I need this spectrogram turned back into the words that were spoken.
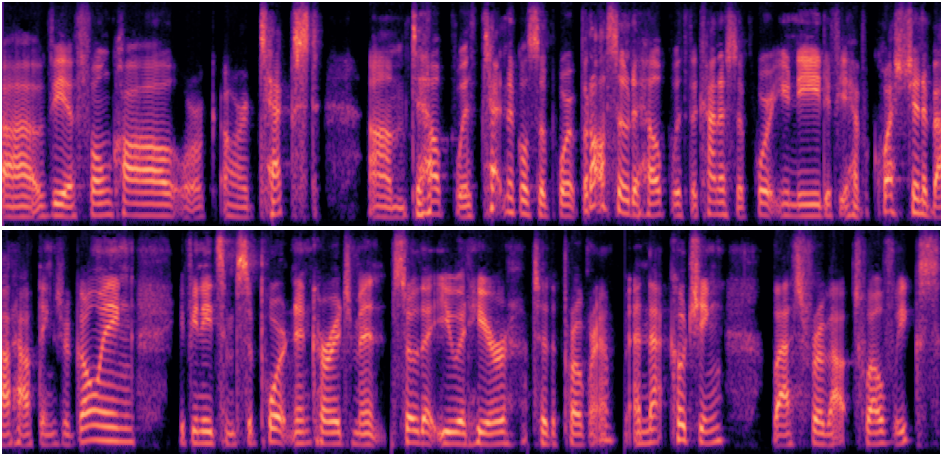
uh, via phone call or, or text um, to help with technical support, but also to help with the kind of support you need if you have a question about how things are going, if you need some support and encouragement so that you adhere to the program. And that coaching lasts for about 12 weeks.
